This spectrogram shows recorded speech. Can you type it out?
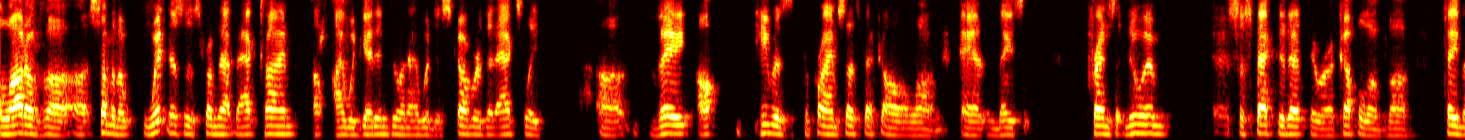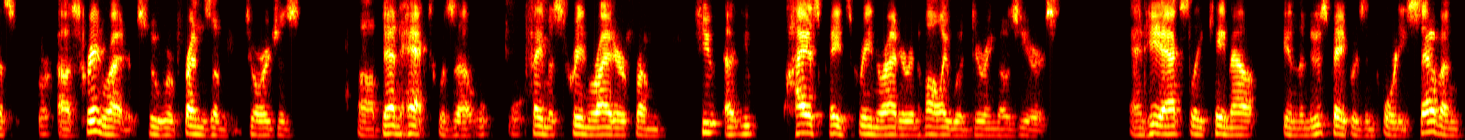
A lot of uh, uh, some of the witnesses from that back time uh, I would get into, and I would discover that actually uh, they uh, he was the prime suspect all along, and they friends that knew him uh, suspected it. There were a couple of famous screenwriters who were friends of George's. ben Hecht was a famous screenwriter from highest paid screenwriter in Hollywood during those years, and he actually came out in the newspapers in 47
